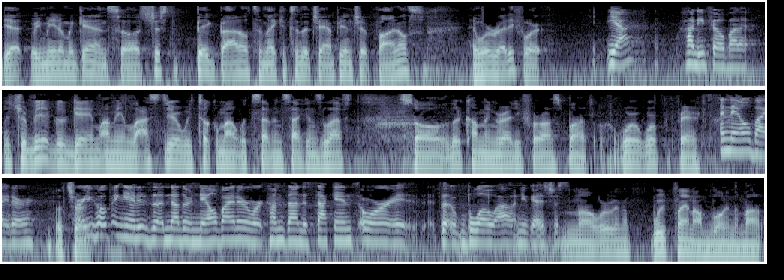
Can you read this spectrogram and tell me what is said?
yet we meet them again. So it's just a big battle to make it to the championship finals, and we're ready for it. Yeah? How do you feel about it? It should be a good game. I mean, last year we took them out with seven seconds left, so they're coming ready for us, but we're, we're prepared. A nail biter. That's right. Are you hoping it is another nail biter where it comes down to seconds, or it's a blowout and you guys just No, we're gonna we plan on blowing them out.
